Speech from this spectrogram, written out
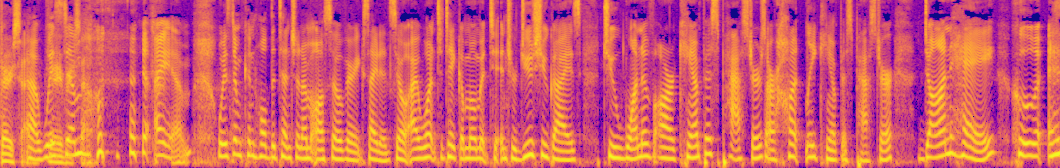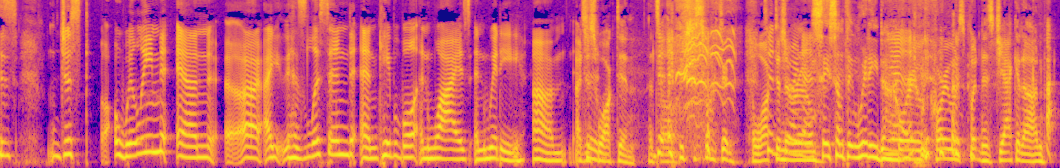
Very sad. Uh, Very, very wisdom. sad. I am. Wisdom can hold the tension. I'm also very excited. So I want to take a moment to introduce you guys to one of our campus pastors, our Huntley campus pastor, Don Hay, who is just willing and uh, I, has listened and capable and wise and witty. Um, I just walked in. That's all. Just walked in. I walked in the room. us. Say something witty, Don. Cory, Cory was putting his jacket on.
